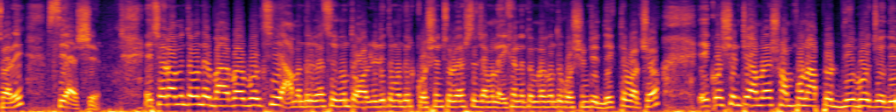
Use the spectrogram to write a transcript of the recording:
সরি ছিয়াশি। এছাড়াও আমি তোমাদের বারবার বলছি, আমাদের কাছে কিন্তু অলরেডি তোমাদের কোশ্চেন চলে আসছে, যেমন এখানে তোমরা কিন্তু কোশ্চেনটি দেখতে পাচ্ছ। এই কোশ্চেনটি আমরা সম্পূর্ণ আপলোড দিব যদি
